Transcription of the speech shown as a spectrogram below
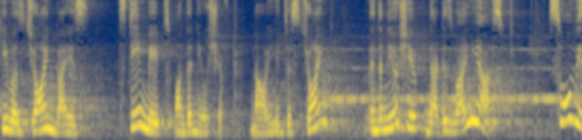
he was joined by his teammates on the new shift. Now he just joined in the new shift, that is why he asked. So we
